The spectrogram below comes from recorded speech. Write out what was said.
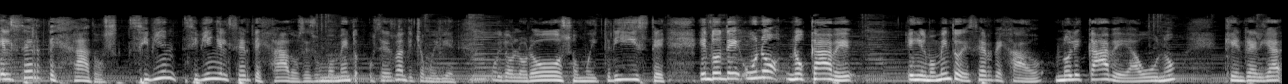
el ser dejados, si bien, si bien el ser dejados es un momento, ustedes lo han dicho muy bien, muy doloroso, muy triste, en donde uno no cabe, en el momento de ser dejado, no le cabe a uno que en realidad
